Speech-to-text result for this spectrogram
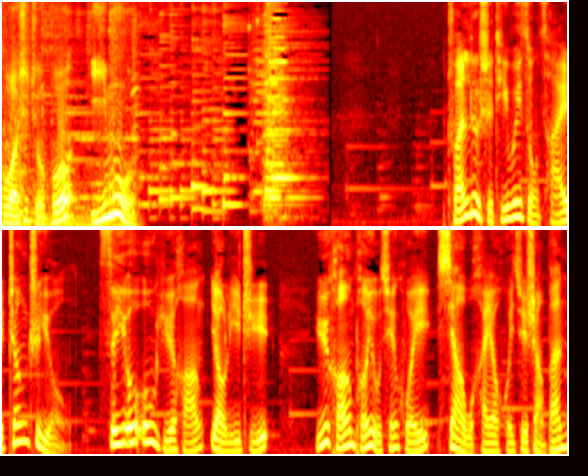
我是主播一木。传乐视 TV 总裁张志勇，COO 余杭要离职，余杭朋友圈回下午还要回去上班。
